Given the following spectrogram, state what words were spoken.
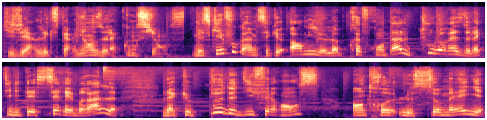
qui gère l'expérience de la conscience. Mais ce qui est fou quand même, c'est que hormis le lobe préfrontal, tout le reste de l'activité cérébrale n'a que peu de différence entre le sommeil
